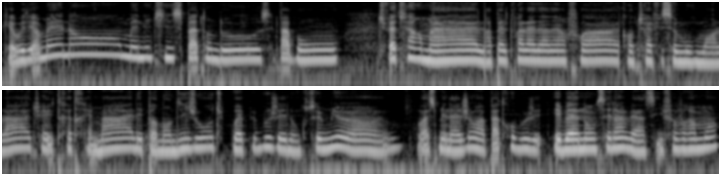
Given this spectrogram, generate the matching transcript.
qui va vous dire mais non, mais n'utilise pas ton dos, c'est pas bon, tu vas te faire mal. Rappelle-toi la dernière fois, quand tu as fait ce mouvement-là, tu as eu très très mal et pendant 10 jours, tu pouvais plus bouger. Donc c'est mieux, hein. on va se ménager, on va pas trop bouger. Et eh ben non, c'est l'inverse. Il faut vraiment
